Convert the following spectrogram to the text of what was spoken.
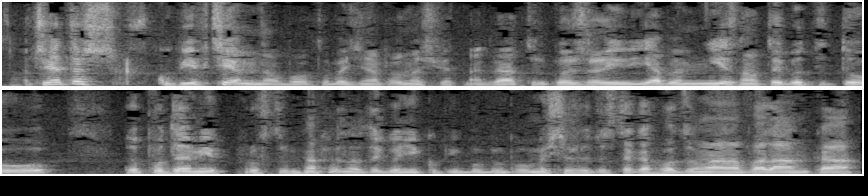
Znaczy ja też kupię w ciemno, bo to będzie na pewno świetna gra, tylko jeżeli ja bym nie znał tego tytułu, to pode mnie po prostu na pewno tego nie kupił, bo bym pomyślał, że to jest taka chodzona nawalanka.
